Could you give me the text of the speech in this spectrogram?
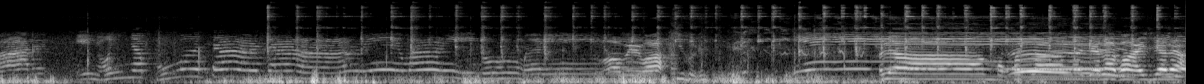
મારે એ નોંધના ફૂમતા તારે મારી ડુમરી. વાહ વાહ. એ અલ્યા ગયા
